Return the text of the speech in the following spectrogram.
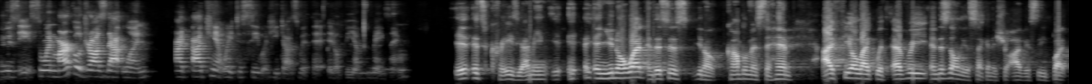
Yeah. a doozy. So when Marco draws that one, I, I can't wait to see what he does with it. It'll be amazing. It, it's crazy. I mean, it, it- and you know what? And this is, you know, compliments to him. I feel like with every, and this is only the second issue, obviously, but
